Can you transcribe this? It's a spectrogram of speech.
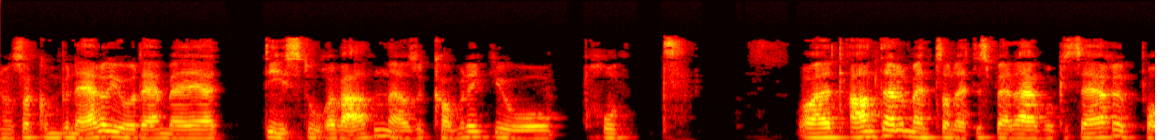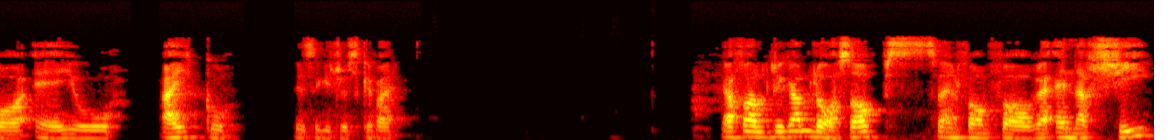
Og så kombinerer du jo det med de store verdenene, og så kommer det jo rundt Og et annet element som dette spillet her fokuserer på, er jo Eiko, hvis jeg ikke husker feil. Iallfall, du kan låse opp en form for energi,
